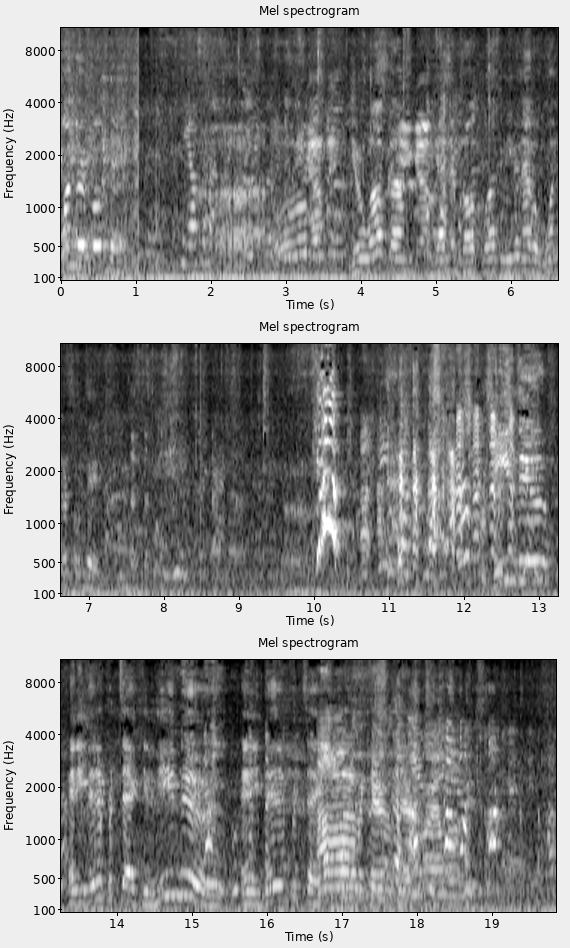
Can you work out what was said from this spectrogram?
wonderful day. He also has like Facebook. You're welcome. You guys are both welcome. You're gonna have a wonderful day. he knew and he didn't protect you. He knew and he didn't protect you. How long are the cameras here? All right, how long?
